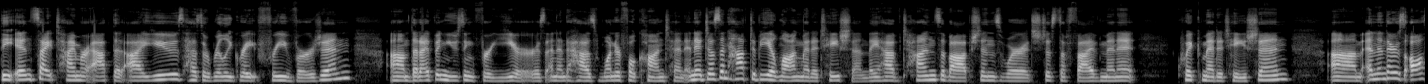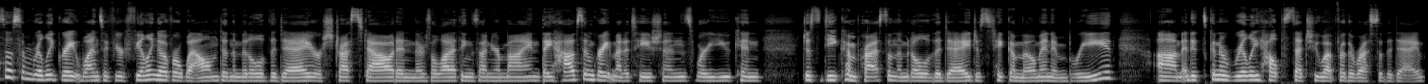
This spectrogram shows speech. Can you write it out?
The Insight Timer app that I use has a really great free version um, that I've been using for years, and it has wonderful content. And it doesn't have to be a long meditation. They have tons of options where it's just a five minute quick meditation. Um, and then there's also some really great ones if you're feeling overwhelmed in the middle of the day or stressed out and there's a lot of things on your mind. They have some great meditations where you can just decompress in the middle of the day, just take a moment and breathe. Um, and it's going to really help set you up for the rest of the day.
